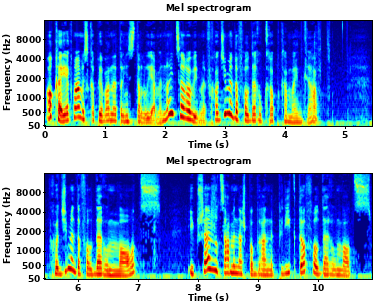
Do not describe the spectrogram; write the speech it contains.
Ok, jak mamy skopiowane, to instalujemy. No i co robimy? Wchodzimy do folderu .minecraft, wchodzimy do folderu mods i przerzucamy nasz pobrany plik do folderu mods.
